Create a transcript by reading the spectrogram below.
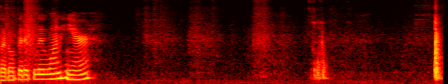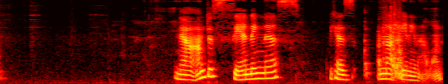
little bit of glue on here. Now I'm just sanding this because I'm not painting that one.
